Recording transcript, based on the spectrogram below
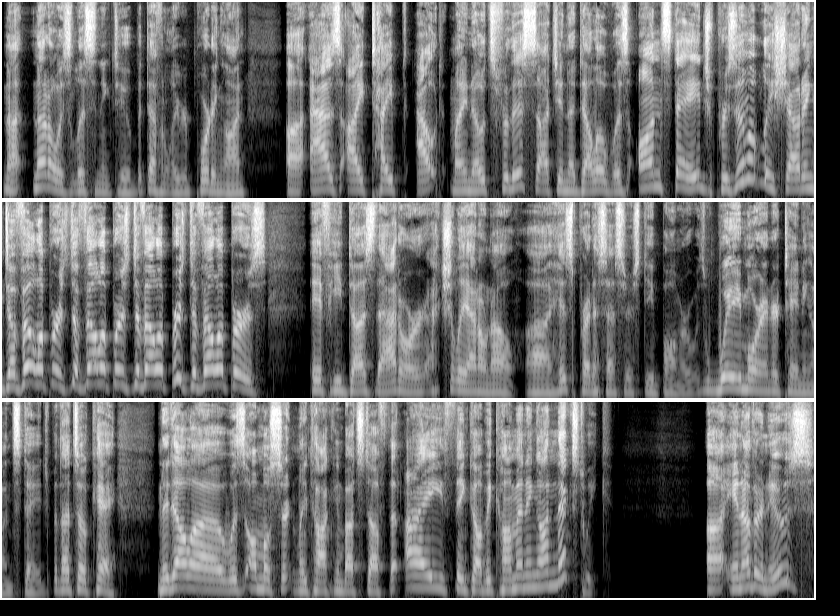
not not always listening to, but definitely reporting on. Uh, as I typed out my notes for this, Satya Nadella was on stage, presumably shouting, "Developers, developers, developers, developers." If he does that, or actually, I don't know. Uh, his predecessor, Steve Ballmer, was way more entertaining on stage, but that's okay. Nadella was almost certainly talking about stuff that I think I'll be commenting on next week. Uh, in other news,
